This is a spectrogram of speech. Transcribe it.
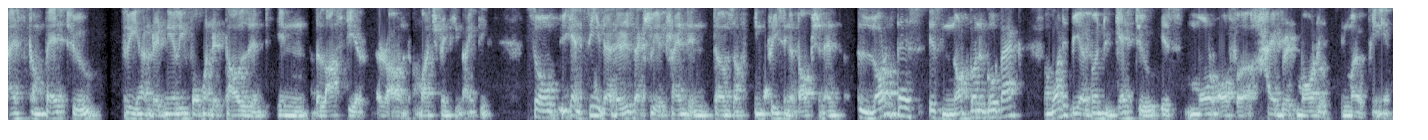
as compared to 300, nearly 400,000 in the last year, around March 2019. So you can see that there is actually a trend in terms of increasing adoption. And a lot of this is not going to go back. What we are going to get to is more of a hybrid model, in my opinion.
